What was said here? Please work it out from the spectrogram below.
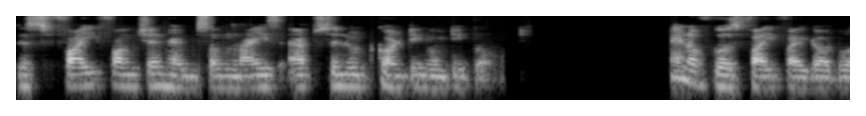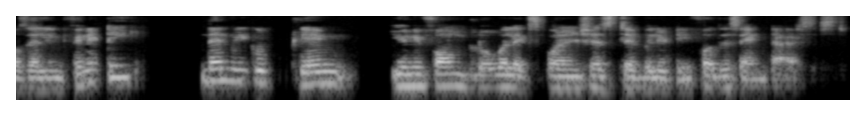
this phi function had some nice absolute continuity property. And of course, phi phi dot was L infinity. Then we could claim uniform global exponential stability for this entire system.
